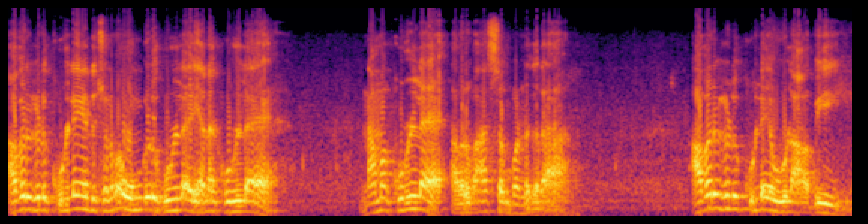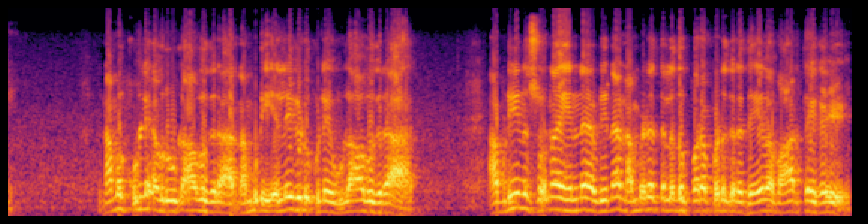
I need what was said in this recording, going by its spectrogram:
அவர்களுக்குள்ளே என்று சொன்னா உங்களுக்குள்ள எனக்குள்ள. நமக்குள்ள அவர் வாசம் பண்ணுகிறார். அவர்களுக்குள்ளே உலாவி நமக்குள்ளே அவர் உலாவுகிறார் நம்முடைய எல்லைகளுக்குள்ளே உலாவுகிறார். அப்படின்னு சொன்னால் என்ன அப்படின்னா நம்மிடத்திலிருந்து புறப்படுகிற தேவ வார்த்தைகள்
